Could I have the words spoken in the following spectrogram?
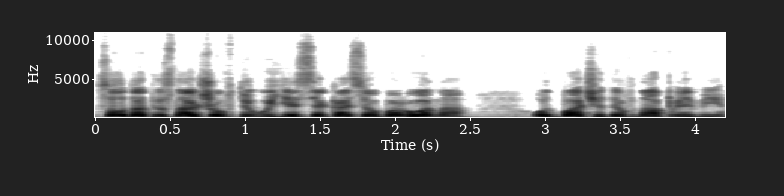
солдати знають, що в тилу є якась оборона, от бачите, в напрямі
